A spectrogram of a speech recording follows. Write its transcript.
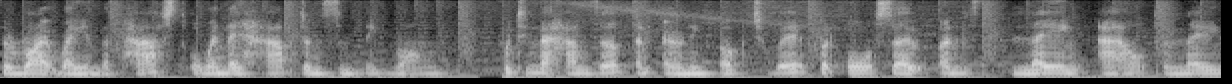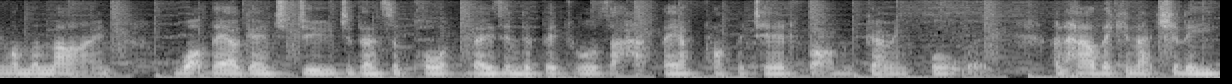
the right way in the past or when they have done something wrong, putting their hands up and owning up to it, but also laying out and laying on the line what they are going to do to then support those individuals that they have profited from going forward and how they can actually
